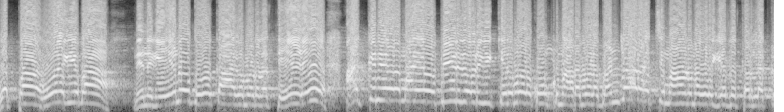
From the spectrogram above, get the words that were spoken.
ಯಪ್ಪ ಹೋಗಿ ಬಾ ನಿನಗೆ ಏನೋ ದೋಖ ಅಂತ ಹೇಳಿ ಅಕ್ಕನೇಳ ಮಾಯವ ಬೀರದವರಿಗೆ ಕಿರುಬಳ ಕುಂಕುಮ ಅರಬಾಳ ಭಂಡಾರ ಹಚ್ಚಿ ಮಾವನ ಮಗಳಿಗೆ ಎದ್ದು ತರ್ಲಕ್ಕ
